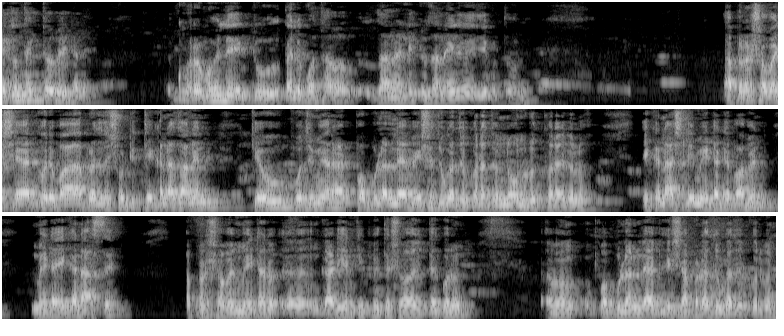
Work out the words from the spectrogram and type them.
একজন থাকতে হবে এখানে। গরম হইলে একটু তাহলে কথা জানাইলে একটু জানাই না ইয়ে করতে হবে। আপনারা সবাই শেয়ার করে বা আপনারা যদি সঠিক ঠিকানা জানেন, কেউ পজিমিয়ারহাট পপুলার ল্যাবে এসে যোগাযোগ করার জন্য অনুরোধ করা গেল। এখানে আসলে মেয়েটাকে পাবেন। মেয়েটা এখানে আছে। আপনারা সবাই মেয়েটার গার্ডিয়ানকে পেতে সহযোগিতা করুন এবং পপুলার ল্যাবে এসে আপনারা যোগাযোগ করবেন।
